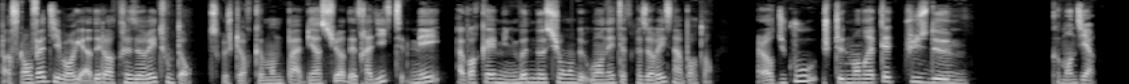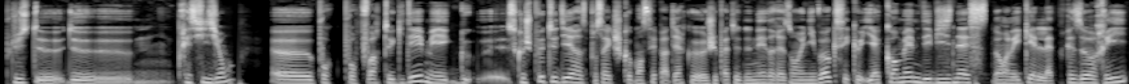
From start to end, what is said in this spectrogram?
parce qu'en fait ils vont regarder leur trésorerie tout le temps. Ce que je te recommande pas bien sûr d'être addict, mais avoir quand même une bonne notion de où en est ta trésorerie c'est important. Alors du coup je te demanderais peut-être plus de comment dire plus de, de hum, précision euh, pour, pour pouvoir te guider. Mais euh, ce que je peux te dire, c'est pour ça que je commençais par dire que je vais pas te donner de raison univoque, c'est qu'il y a quand même des business dans lesquels la trésorerie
